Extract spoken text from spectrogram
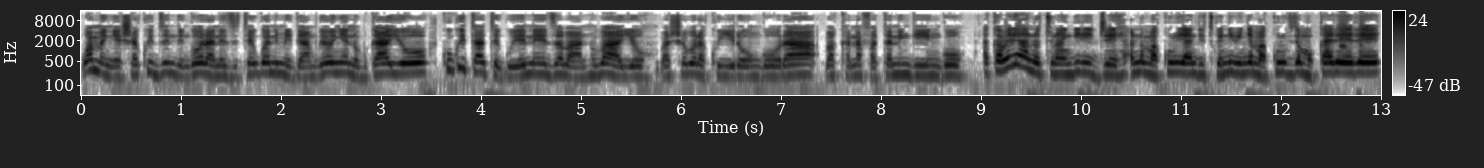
wamenyesha ko izindi ngorane ziterwa n'imigambwe yonyene ubwayo kuko itateguye neza abantu bayo bashobora kuyirongora bakanafata n'ingingo akaba ari hano turangirije ano makuru yanditswe n'ibinyamakuru vyo mu karere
